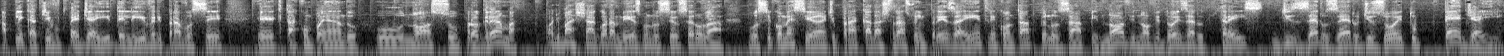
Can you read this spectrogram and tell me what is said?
aplicativo Pede aí, delivery para você eh, que está acompanhando o nosso programa. Pode baixar agora mesmo no seu celular. Você comerciante, para cadastrar sua empresa, entre em contato pelo Zap 99203 de 0018. Pede aí.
